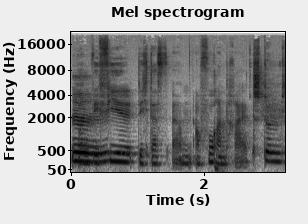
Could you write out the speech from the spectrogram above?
hm. und wie hm. viel dich das ähm, auch vorantreibt. Stimmt.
